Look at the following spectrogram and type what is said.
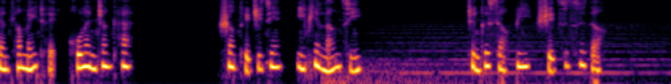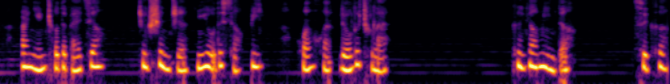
两条美腿胡乱张开，双腿之间一片狼藉。整个小臂水滋滋的，而粘稠的白浆正顺着女友的小臂缓缓流了出来。更要命的，此刻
